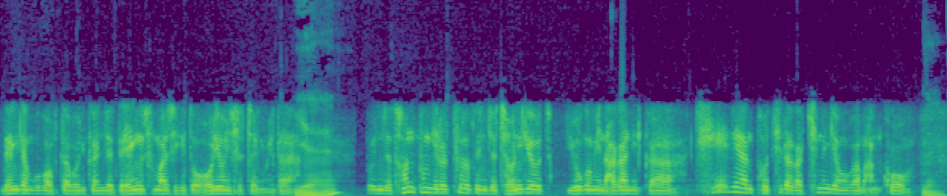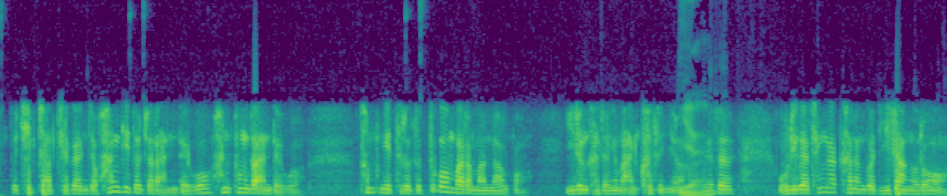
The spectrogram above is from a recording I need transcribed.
냉장고가 없다 보니까 이제 냉수 마시기도 어려운 실정입니다. 예. 또 이제 선풍기를 틀어도 이제 전기 요금이 나가니까 최대한 버티다가 키는 경우가 많고 네. 또집 자체가 이제 환기도 잘 안 되고 환풍도 안 되고 선풍기 틀어도 뜨거운 바람만 나오고 이런 가정이 많거든요. 예. 그래서 우리가 생각하는 것 이상으로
